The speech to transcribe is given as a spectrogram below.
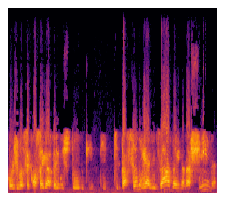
Hoje você consegue abrir um estudo que está sendo realizado ainda na China,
